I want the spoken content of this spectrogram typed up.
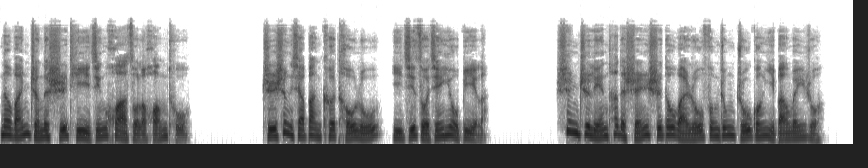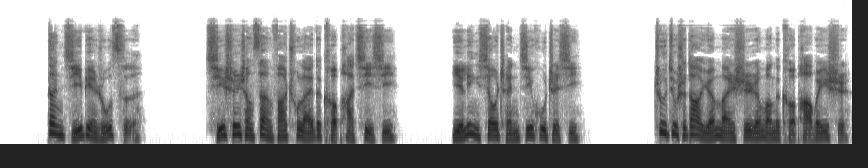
那完整的实体已经化作了黄土，只剩下半颗头颅以及左肩右臂了，甚至连他的神识都宛如风中烛光一般微弱。但即便如此，其身上散发出来的可怕气息，也令萧晨几乎窒息。这就是大圆满食人王的可怕威势。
